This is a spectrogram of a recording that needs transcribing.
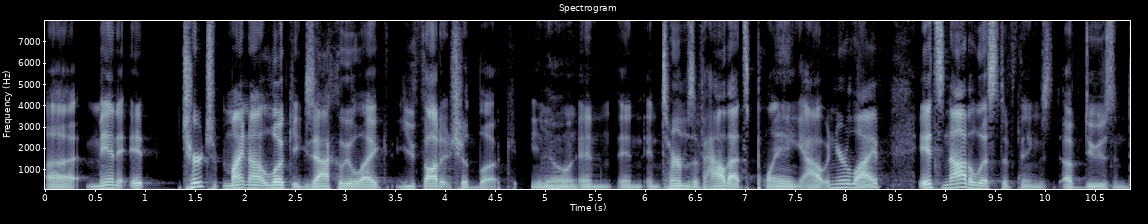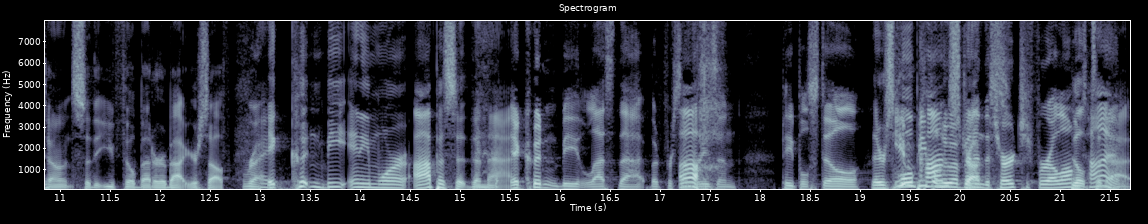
uh man, it, it church might not look exactly like you thought it should look, you know, Mhm. and in in terms of how that's playing out in your life. It's not a list of things of do's and don'ts so that you feel better about yourself. Right. It couldn't be any more opposite than that. It couldn't be less that, but for some Ugh. reason, people still There's even whole people who have been in the church for a long time.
